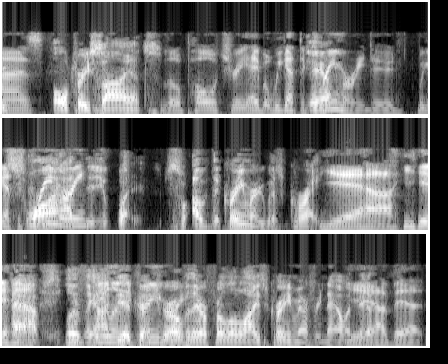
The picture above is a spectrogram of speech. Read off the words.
guys, Poultry science, little poultry. Hey, but we got the Yeah. creamery, dude. We got the swine. creamery. I, what? sw- Oh, the creamery was great. Yeah, yeah. Absolutely. I did venture over there for a little ice cream every now and then. Yeah, I bet.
